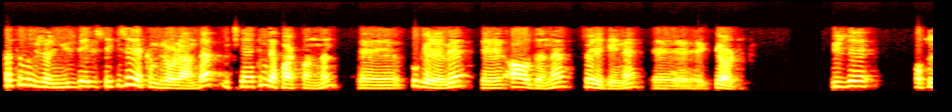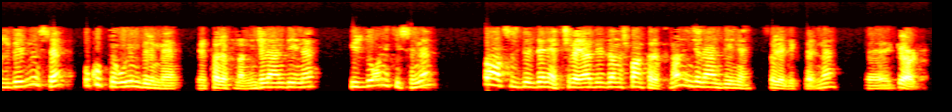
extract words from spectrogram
katılımcıların %58'e yakın bir oranda İç Denetim Departmanı'nın e, bu görevi e, aldığını söylediğini e, gördük. %31'inin ise hukuk ve uyum birimi e, tarafından incelendiğini, %12'sinin bağımsız bir denetçi veya bir danışman tarafından incelendiğini söylediklerini e, gördük.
